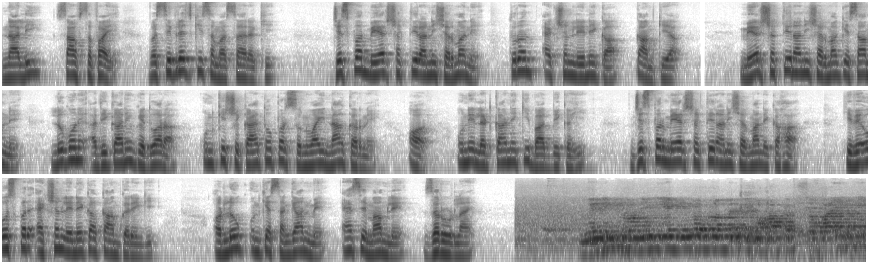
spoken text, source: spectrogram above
नाली साफ़ सफ़ाई व सीवरेज की समस्याएँ रखी, जिस पर मेयर शक्ति रानी शर्मा ने तुरंत एक्शन लेने का काम किया। मेयर शक्ति रानी शर्मा के सामने लोगों ने अधिकारियों के द्वारा उनकी शिकायतों पर सुनवाई न करने और उन्हें लटकाने की बात भी कही, जिस पर मेयर शक्ति रानी शर्मा ने कहा कि वे उस पर एक्शन लेने का काम करेंगी और लोग उनके संज्ञान में ऐसे मामले ज़रूर लाएँ। मेरी कॉलोनी की एक प्रॉब्लम है वहाँ पर सफ़ाई की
